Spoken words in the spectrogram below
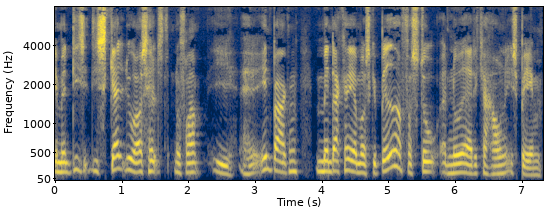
Jamen, de, de skal jo også helst nå frem i øh, indbakken, men der kan jeg måske bedre forstå, at noget af det kan havne i spam.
